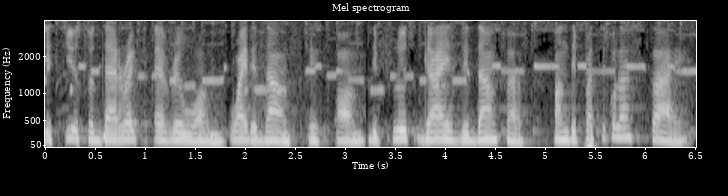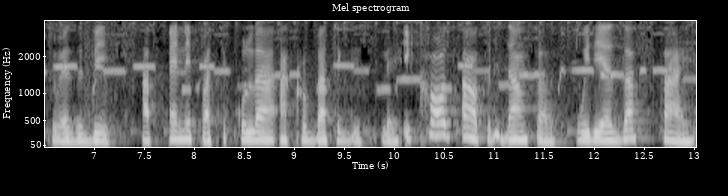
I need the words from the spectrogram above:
is used to direct everyone while the dance is on. The flute guides the dancers on the particular style to exhibit at any particular acrobatic display. It calls out to the dancers with the exact style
